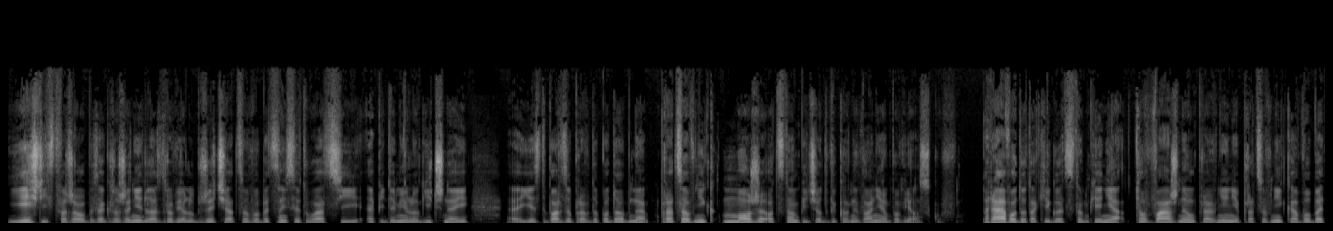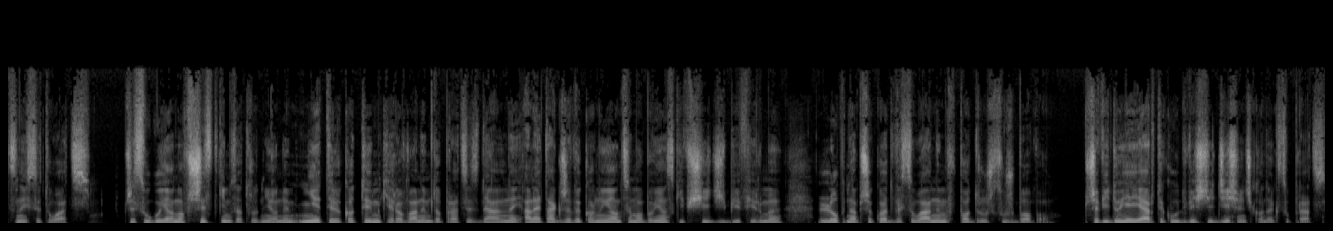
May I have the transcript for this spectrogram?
Jeśli stwarzałoby zagrożenie dla zdrowia lub życia, co w obecnej sytuacji epidemiologicznej e, jest bardzo prawdopodobne, pracownik może odstąpić od wykonywania obowiązków. Prawo do takiego odstąpienia to ważne uprawnienie pracownika w obecnej sytuacji. Przysługuje ono wszystkim zatrudnionym, nie tylko tym kierowanym do pracy zdalnej, ale także wykonującym obowiązki w siedzibie firmy lub na przykład wysyłanym w podróż służbową. Przewiduje je artykuł 210 kodeksu pracy.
